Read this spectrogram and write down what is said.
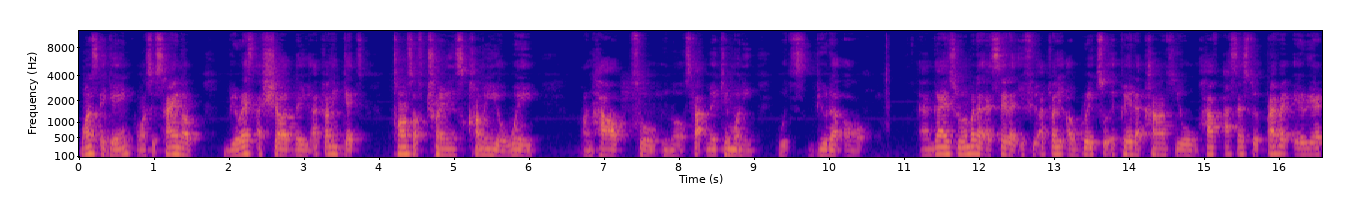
once again, once you sign up, be rest assured that you actually get tons of trainings coming your way on how to, you know, start making money with Builderall. And guys, remember that I said that if you actually upgrade to a paid account, you will have access to a private area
